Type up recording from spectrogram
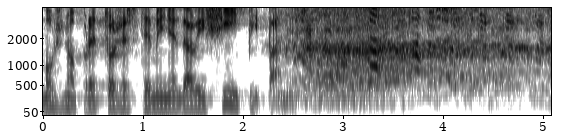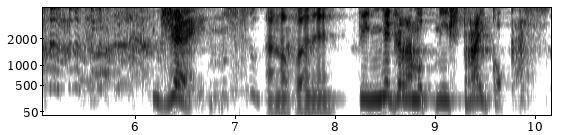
Možno preto, že ste mi nedali šípy, pane. James, Áno, pane. ty negramotný štrajkokas.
